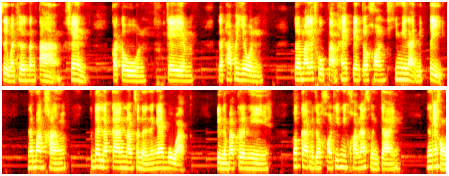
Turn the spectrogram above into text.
สื่อบันเทิงต่างๆ เช่นการ์ตูน เกม และภาพยนตร์ โดยมักจะถูกปรับให้เป็นตัวละครที่มีหลายมิติ และบางครั้งก็ได้รับการนำเสนอในแง่บวก หรือในบางกรณี ก็กลายเป็นตัวละครที่มีความน่าสนใจในแง่ของ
